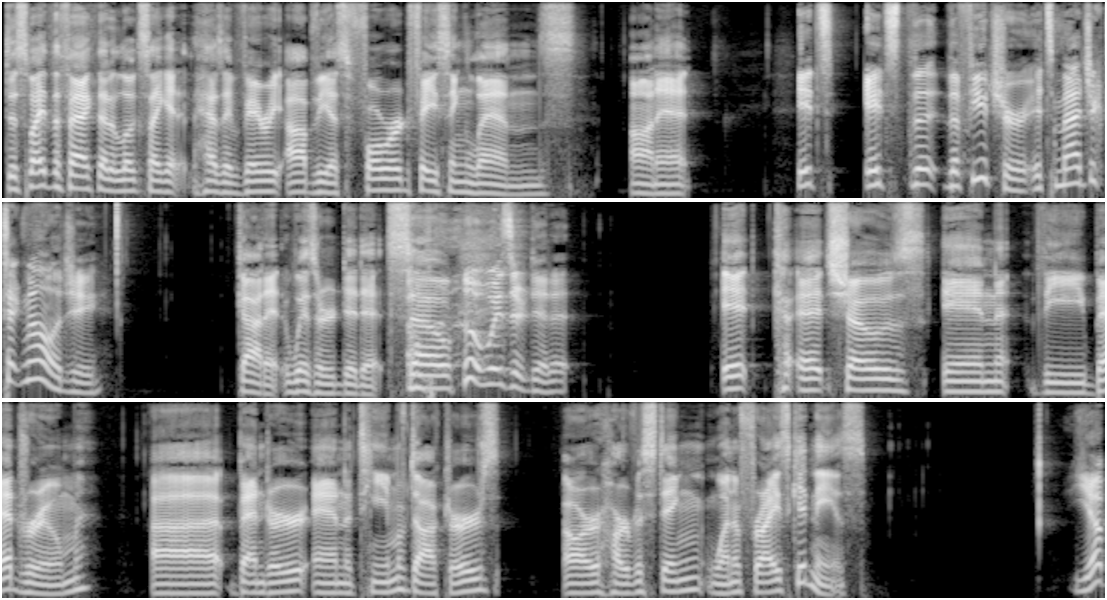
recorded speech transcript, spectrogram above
Despite the fact that it looks like it has a very obvious forward facing lens on it. It's it's the the future. It's magic technology. Got it. Wizard did it. So oh, a wizard did it. It it shows in the bedroom uh bender and a team of doctors are harvesting one of fry's kidneys Yep.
